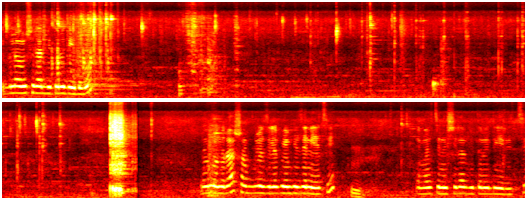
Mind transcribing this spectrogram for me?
এগুলো আমি শিরার ভিতরে দিয়ে দেবো। বন্ধুরা, সবগুলো জিলেপি আমি ভেজে নিয়েছি। এবার চিনি শিরার ভিতরে দিয়ে দিচ্ছি।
